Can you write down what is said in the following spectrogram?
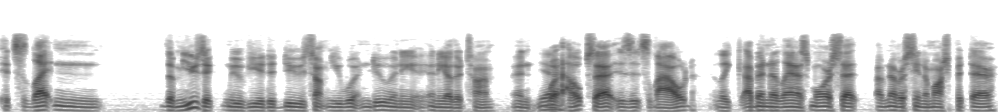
it's letting the music move you to do something you wouldn't do any any other time. And Yeah. what helps that is it's loud. Like I've been to Alanis Morissette. I've never seen a mosh pit there,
